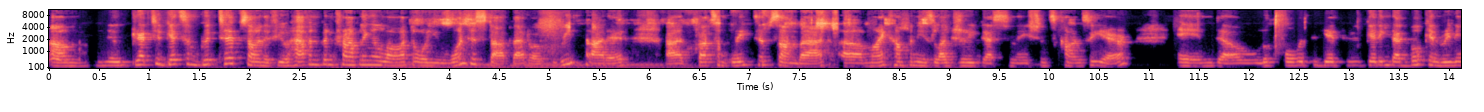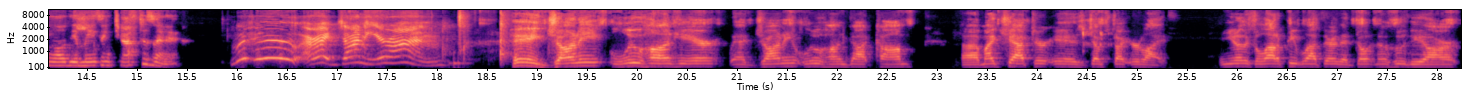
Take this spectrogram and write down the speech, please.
um, you get to get some good tips on if you haven't been traveling a lot or you want to start that or restart it. Uh, got some great tips on that. Uh, my company is Luxury Destinations Concierge, and uh, look forward to get getting that book and reading all the amazing chapters in it. Woohoo! All right, Johnny, you're on. Hey, Johnny Lujan here at johnnylujan.com. Uh, my chapter is Jumpstart Your Life. And you know, there's a lot of people out there that don't know who they are,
